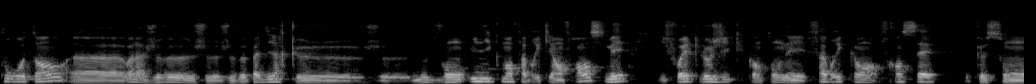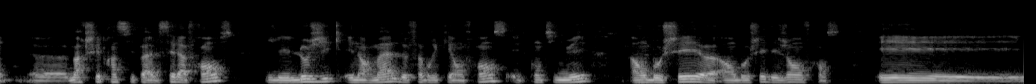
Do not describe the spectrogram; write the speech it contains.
pour autant, euh, voilà, je ne veux, je, veux pas dire que nous devons uniquement fabriquer en France, mais il faut être logique. Quand on est fabricant français que son euh, marché principal, c'est la France, il est logique et normal de fabriquer en France et de continuer à embaucher, euh, à embaucher des gens en France. Et,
